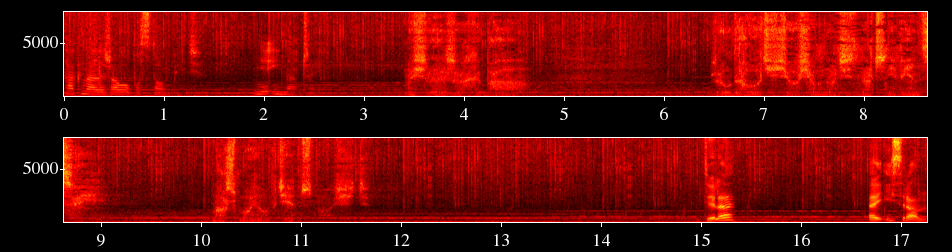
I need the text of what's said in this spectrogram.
Tak należało postąpić. Nie inaczej. Myślę, że chyba. że udało ci się osiągnąć znacznie więcej. Masz moją wdzięczność. Tyle? Ej, Isran.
